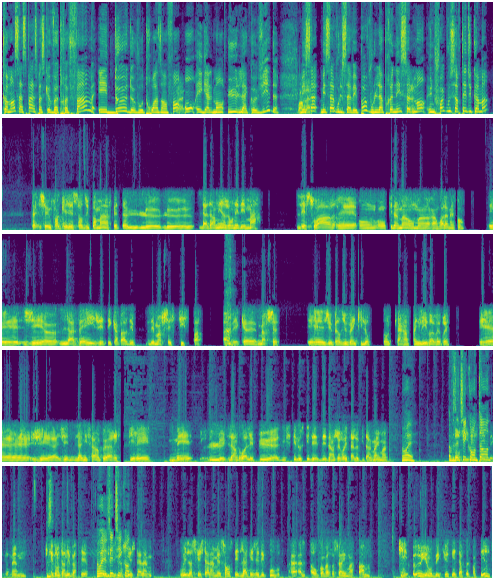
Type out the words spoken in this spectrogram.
comment ça se passe? Parce que votre femme et deux de vos trois enfants ont également eu la COVID. Mais ça, mais ça, vous le savez pas. Vous l'apprenez seulement une fois que vous sortez du coma? Ben, c'est une fois que je sors du coma, en fait, le, le, la dernière journée des mars, les soirs, euh, on, finalement, on me renvoie à la maison. Et j'ai euh, la veille, j'ai été capable de, de marcher six pas avec euh, marchette. Et j'ai perdu 20 kilos, donc 45 livres à peu près. Et euh, j'ai j'ai la misère un peu à respirer. Mais l'endroit le, plus difficile aussi des, des dangereux est à l'hôpital même. Hein. Ouais. Vous étiez content. J'étais content de partir. Oui, vous étiez content. Oui, lorsque j'étais à la maison, c'est là que je découvre, aux conversations avec ma femme, qu'eux, ils ont vécu, qui était un peu facile.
